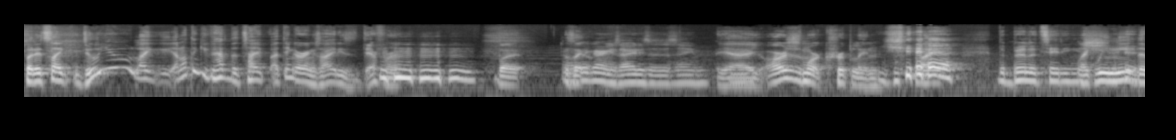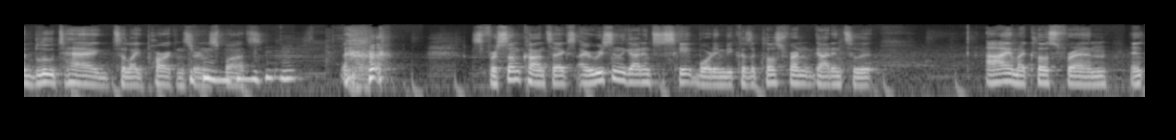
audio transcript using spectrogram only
but it's like, do you? Like, I don't think you have the type. I think our anxiety is different, but it's don't like, think our anxieties are the same. yeah, ours is more crippling. Yeah. Like, Debilitating. like we need the blue tag to like park in certain spots. For some context, I recently got into skateboarding because a close friend got into it. I, my close friend, and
